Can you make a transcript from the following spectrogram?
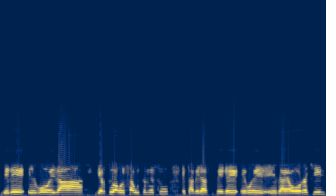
bere egoera gertuago ezagutzen dezu, eta beraz bere egoera horrekin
